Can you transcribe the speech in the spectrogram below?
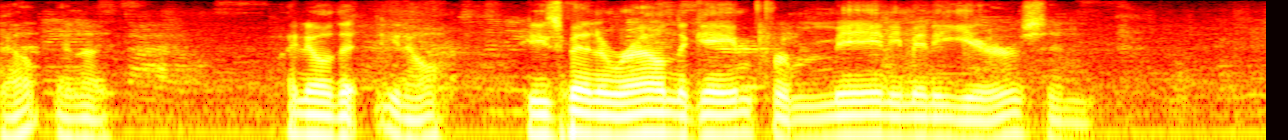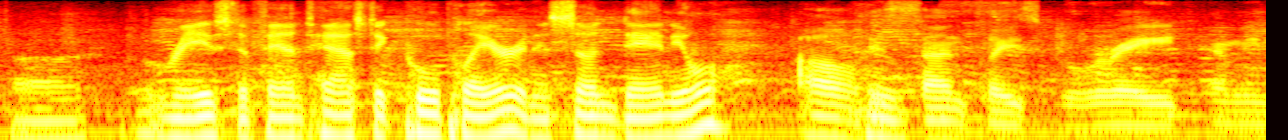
Yeah, and I, I know that you know he's been around the game for many, many years, and uh, raised a fantastic pool player, and his son Daniel. Oh, his son plays great. I mean,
